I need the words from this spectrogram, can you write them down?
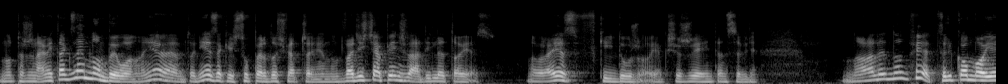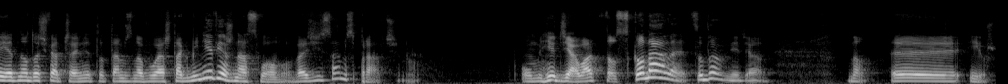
No przynajmniej tak ze mną było, no nie wiem, to nie jest jakieś super doświadczenie. No 25 lat, ile to jest? Dobra, jest w kij dużo, jak się żyje intensywnie. No ale no wie, tylko moje jedno doświadczenie, to tam znowu aż tak mi nie wiesz na słowo. Weź i sam sprawdź. No. U mnie działa doskonale, cudownie działa. No yy, i już.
